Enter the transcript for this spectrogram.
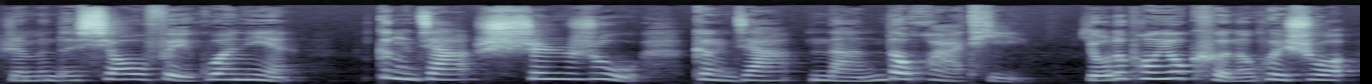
人们的消费观念，更加深入、更加难的话题。有的朋友可能会说：“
